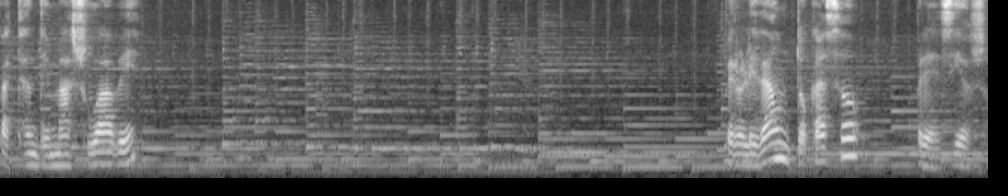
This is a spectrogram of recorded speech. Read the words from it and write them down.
bastante más suave. Pero le da un tocazo precioso.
